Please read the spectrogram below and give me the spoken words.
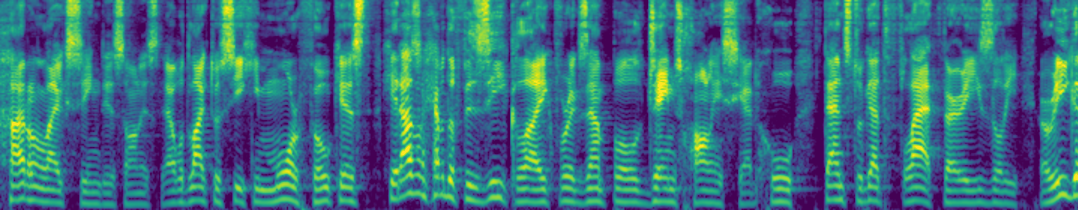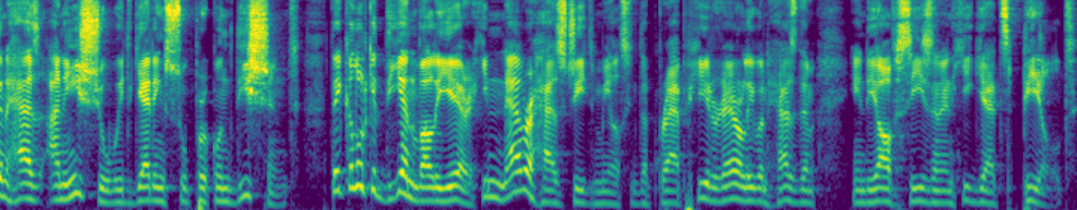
I don't like seeing this honestly. I would like to see him more focused. He doesn't have the physique like, for example, James Hollingshead, who tends to get flat very easily. Regan has an issue with getting super conditioned. Take a look at Iain Valliere, He never has cheat meals in the prep. He rarely even has them in the off season and he gets peeled.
